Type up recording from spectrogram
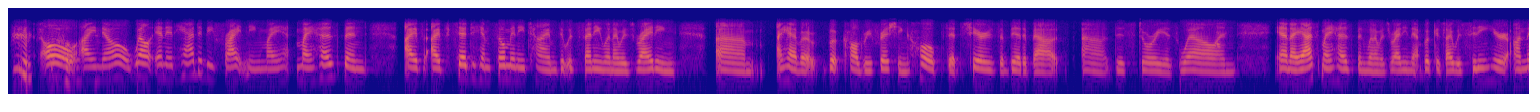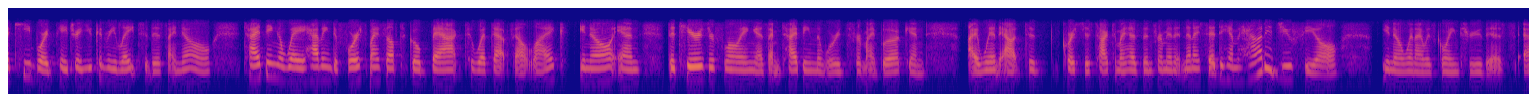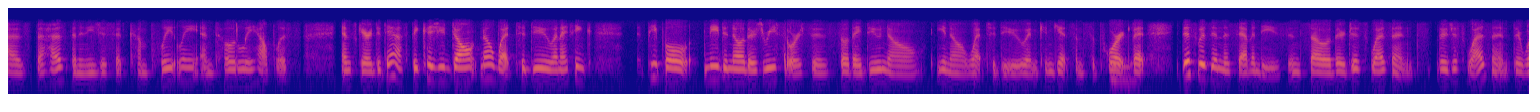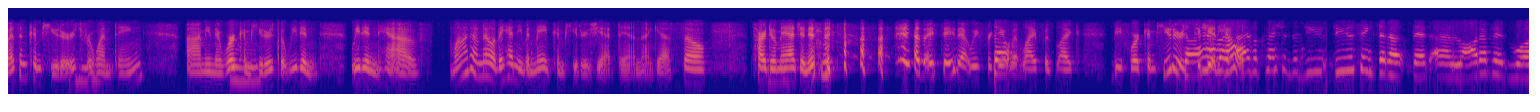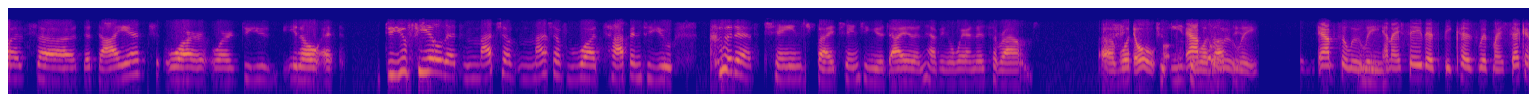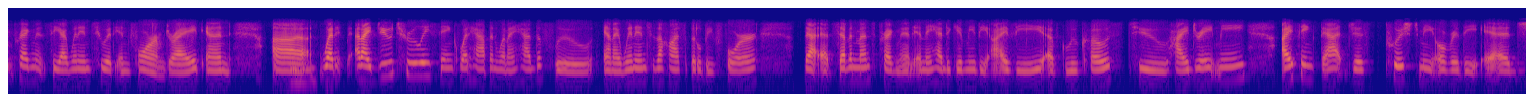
Oh, I know. Well, and it had to be frightening. My my husband, I've I've said to him so many times. It was funny when I was writing. Um, I have a book called Refreshing Hope that shares a bit about uh, this story as well. And and I asked my husband when I was writing that book, as I was sitting here on the keyboard, Petra, you can relate to this, I know, typing away, having to force myself to go back to what that felt like, you know, and the tears are flowing as I'm typing the words for my book. And I went out to, of course, just talk to my husband for a minute, and then I said to him, "How did you feel?" You know, when I was going through this as the husband, and he just said, completely and totally helpless and scared to death because you don't know what to do. And I think people need to know there's resources so they do know you know what to do and can get some support Mhm. but this was in the 70s and so there just wasn't there just wasn't there wasn't computers for Mhm. one thing i mean there were Mhm. computers but we didn't we didn't have well i don't know they hadn't even made computers yet then i guess so It's hard to imagine, isn't it? As I say that, we forget So- what life was like before computers So to I get a, help. I have a question. Do you do you think that a, that a lot of it was uh, the diet, or or do you you know uh, do you feel that much of much of what happened to you could have changed by changing your diet and having awareness around uh, what oh, to eat and what not to eat? absolutely. Absolutely. Mhm. And I say this because with my second pregnancy I went into it informed, right? And uh Mhm. what and I do truly think what happened when I had the flu and I went into the hospital before that at 7 months pregnant and they had to give me the IV of glucose to hydrate me. I think that just pushed me over the edge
